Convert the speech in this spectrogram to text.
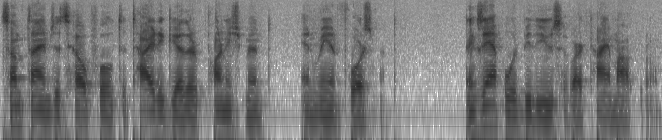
sometimes it's helpful to tie together punishment and reinforcement. An example would be the use of our timeout room.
